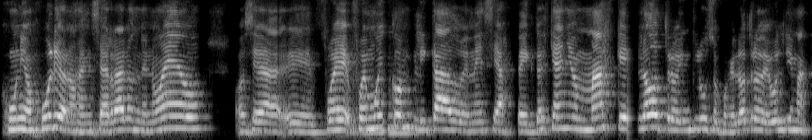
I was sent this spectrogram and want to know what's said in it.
junio, julio nos encerraron de nuevo, o sea, eh, fue, fue muy complicado en ese aspecto. Este año más que el otro incluso, porque el otro de última,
